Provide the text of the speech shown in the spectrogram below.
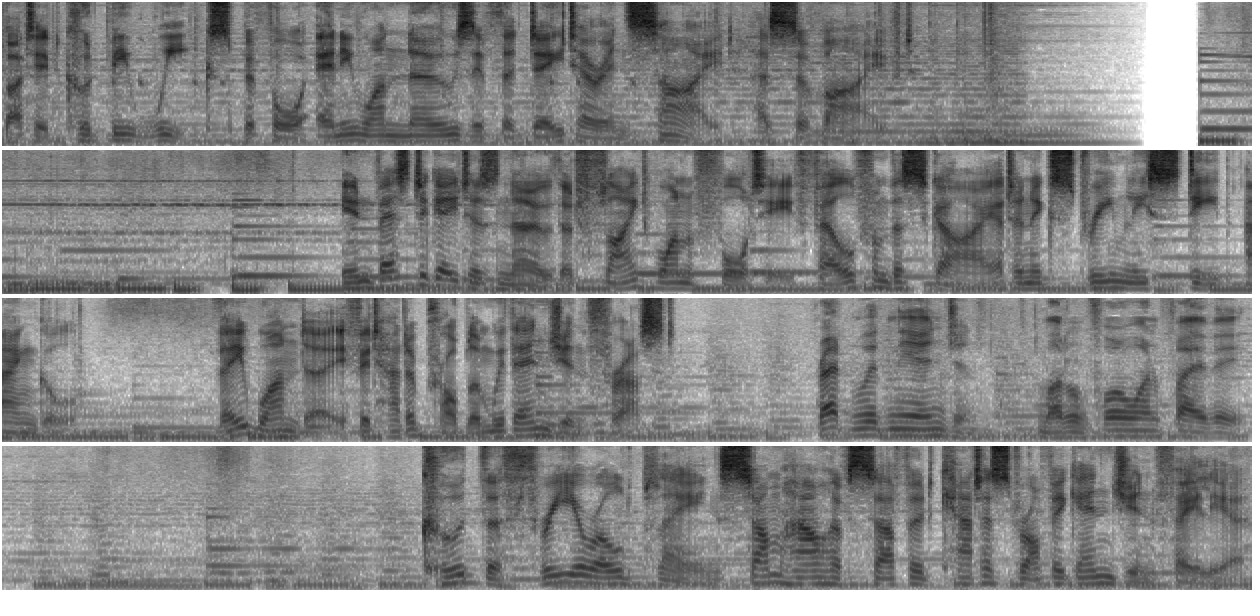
But it could be weeks before anyone knows if the data inside has survived. Investigators know that Flight 140 fell from the sky at an extremely steep angle. They wonder if it had a problem with engine thrust. Pratt & Whitney engine, model 4158. Could the three-year-old plane somehow have suffered catastrophic engine failure?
